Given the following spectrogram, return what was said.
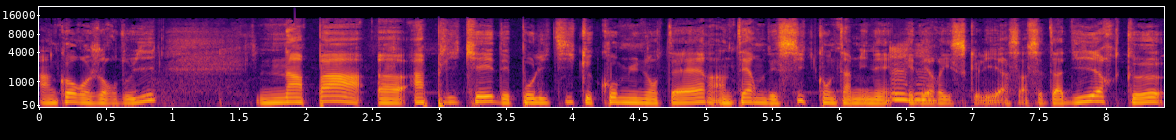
encore aujourd'hui n'a pas euh, appliqué des politiques communautaires en termes des sites contaminés et des mhm. risques liés à ça. C'est-à-dire que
